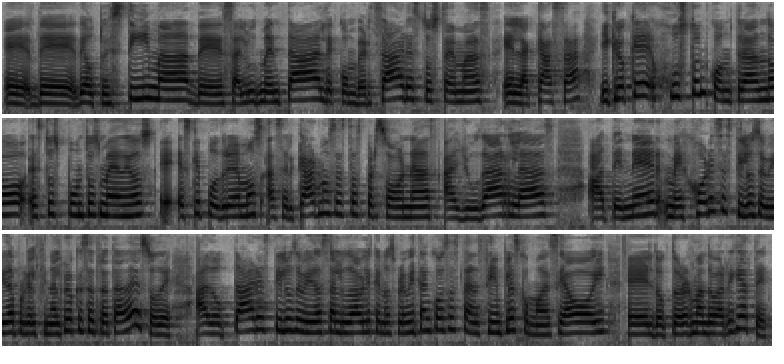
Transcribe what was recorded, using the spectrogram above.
eh, de autoestima, de salud mental, de conversar estos temas en la casa. Y creo que justo encontrando estos puntos medios eh, es que podremos acercarnos a estas personas, ayudarlas a tener mejores estilos de vida, porque al final creo que se trata de eso, de adoptar estilos de vida saludable que nos permitan cosas tan simples como decía hoy el doctor Armando Barriguete,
